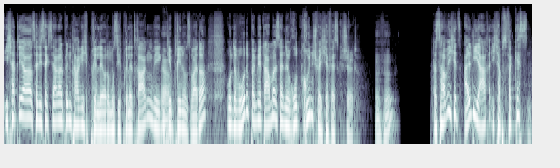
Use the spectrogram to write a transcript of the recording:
Ich hatte ja, seit ich sechs Jahre alt bin, trage ich Brille oder muss ich Brille tragen, wegen Ja. Dioptrien und so weiter. Und da wurde bei mir damals eine Rot-Grün-Schwäche festgestellt. Mhm. Das habe ich jetzt all die Jahre, ich habe es vergessen.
